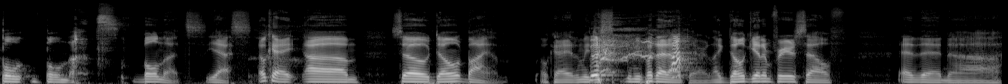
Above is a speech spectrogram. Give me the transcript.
bull bull nuts. bull nuts. Yes. Okay. Um, so don't buy them. Okay. Let me just let me put that out there. Like, don't get them for yourself, and then uh,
